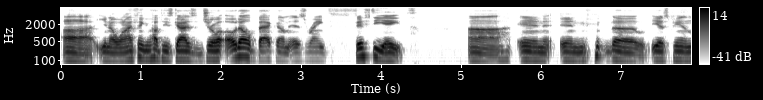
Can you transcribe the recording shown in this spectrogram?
Uh, you know, when I think about these guys, Joe, Odell Beckham is ranked 58th uh, in in the ESPN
